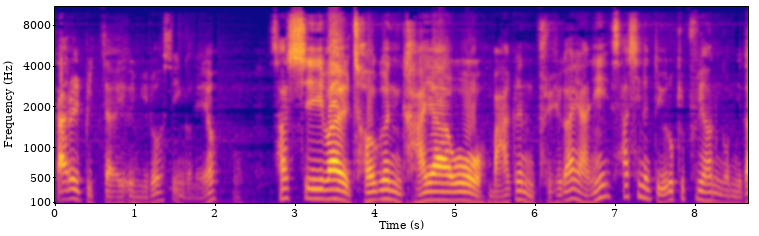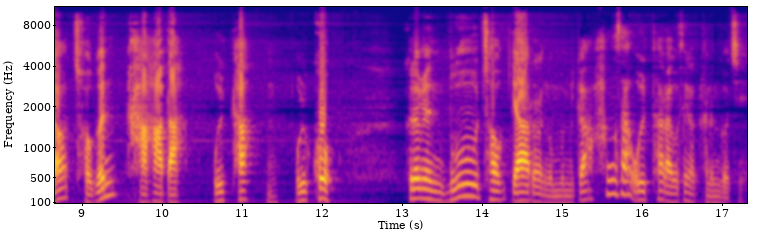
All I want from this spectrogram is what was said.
따를 빗자의 의미로 쓰인 거네요. 사시발 적은 가야오 막은 불가야니 사시는 또 이렇게 풀이하는 겁니다. 적은 가하다 옳다 음, 옳고 그러면 무적야라는 건 뭡니까? 항상 옳다라고 생각하는 거지.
